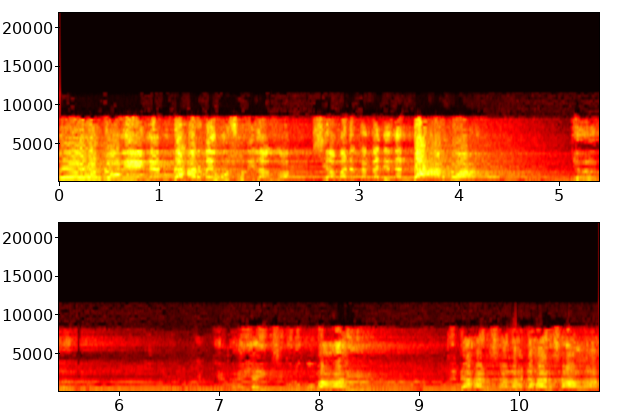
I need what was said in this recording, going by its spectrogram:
Eueuh dongengna du dahar bae usul ilallah. Siapa datang dengan dahar doang. Jeung yen aya aing si kudu kumaha ieu? Teu dahar salah dahar salah.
